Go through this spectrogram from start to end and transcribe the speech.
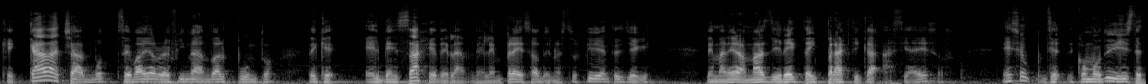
que cada chatbot se vaya refinando al punto de que el mensaje de la, de la empresa o de nuestros clientes llegue de manera más directa y práctica hacia esos. Eso, como tú dijiste,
